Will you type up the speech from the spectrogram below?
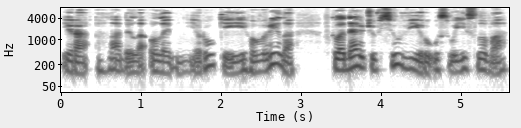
Іра гладила Олені руки і говорила, вкладаючи всю віру у свої слова.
